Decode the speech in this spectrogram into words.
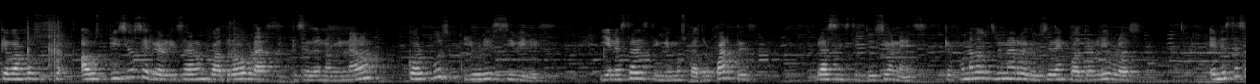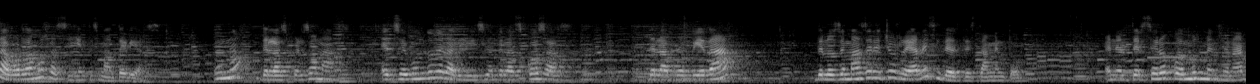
que bajo sus auspicios se realizaron cuatro obras que se denominaron Corpus Juris Civilis y en esta distinguimos cuatro partes. Las instituciones, que fue una doctrina reducida en cuatro libros. En estas abordamos las siguientes materias. Uno, de las personas. El segundo, de la división de las cosas. De la propiedad, de los demás derechos reales y del testamento. En el tercero podemos mencionar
